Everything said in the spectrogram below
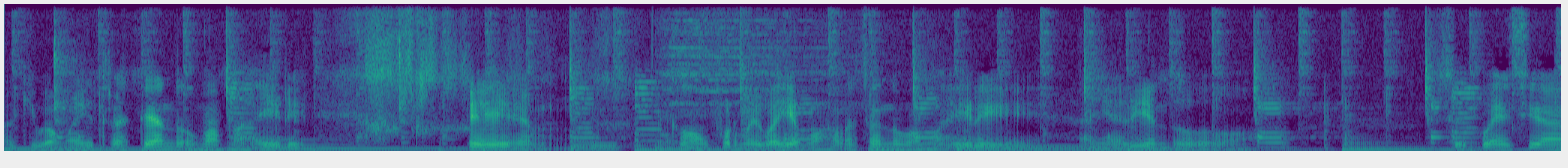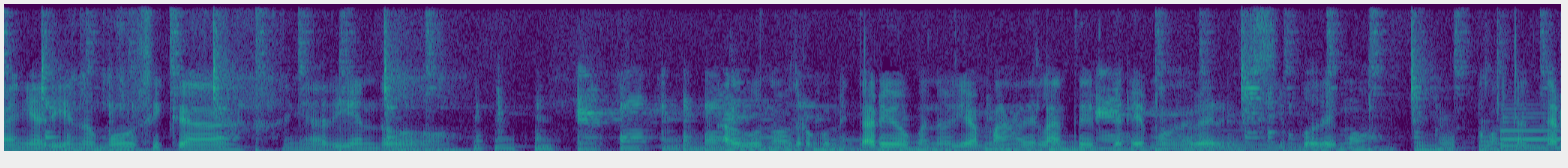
aquí vamos a ir trasteando, vamos a ir eh, conforme vayamos avanzando, vamos a ir eh, añadiendo secuencia, añadiendo música, añadiendo algún otro comentario. Bueno, ya más adelante veremos a ver si podemos contactar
